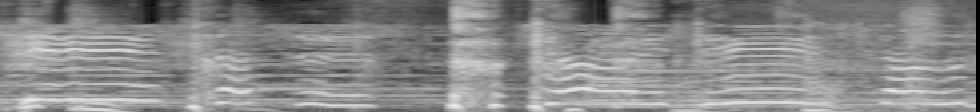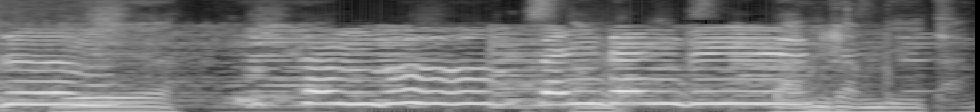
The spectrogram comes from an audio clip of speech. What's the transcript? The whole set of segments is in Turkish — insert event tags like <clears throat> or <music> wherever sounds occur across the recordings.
Sessiz, tatsız, çaresiz kaldım. İstanbul benden büyük.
